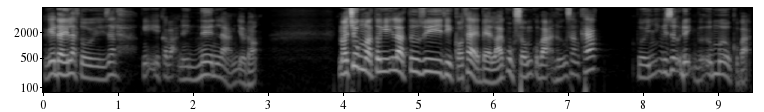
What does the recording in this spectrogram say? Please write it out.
Cái đấy là tôi rất là nghĩ các bạn nên nên làm điều đó. Nói chung là tôi nghĩ là tư duy thì có thể bẻ lái cuộc sống của bạn hướng sang khác với những cái dự định và ước mơ của bạn.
